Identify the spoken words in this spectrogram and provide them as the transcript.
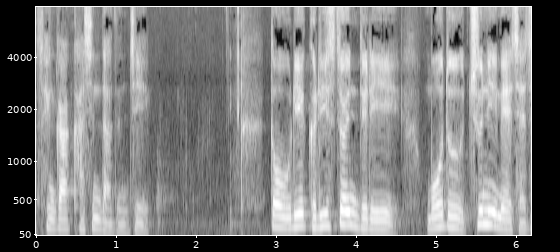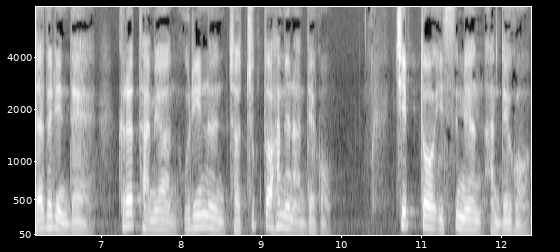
생각하신다든지 또 우리 그리스도인들이 모두 주님의 제자들인데 그렇다면 우리는 저축도 하면 안 되고 집도 있으면 안 되고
